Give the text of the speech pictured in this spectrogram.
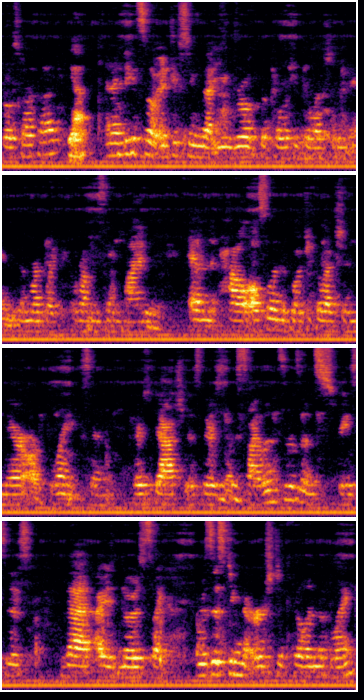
ghost archive. Yeah. And I think it's so interesting that you wrote the poetry collection in Denmark like around the same time, and how also in the poetry collection there are blanks and there's dashes, there's like silences and spaces that I noticed like resisting the urge to fill in the blank.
